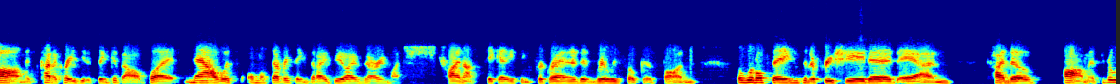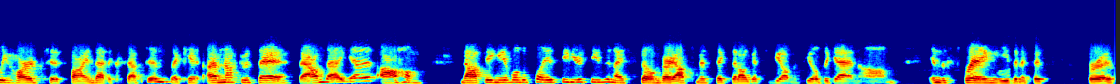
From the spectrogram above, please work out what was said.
Um, it's kind of crazy to think about. But now with almost everything that I do, I very much try not to take anything for granted and really focus on the little things and appreciate it and kind of um, it's really hard to find that acceptance. I can't, I'm not going to say I found that yet. Um, not being able to play a senior season, I still am very optimistic that I'll get to be on the field again um, in the spring, even if it's for a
